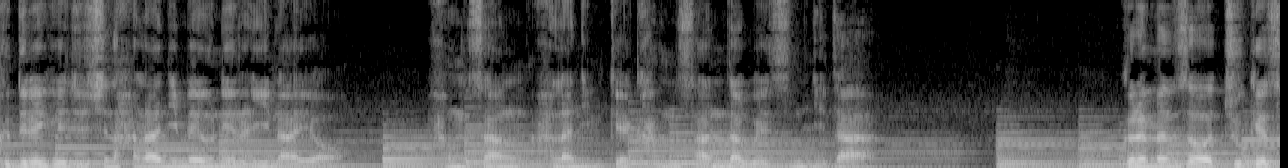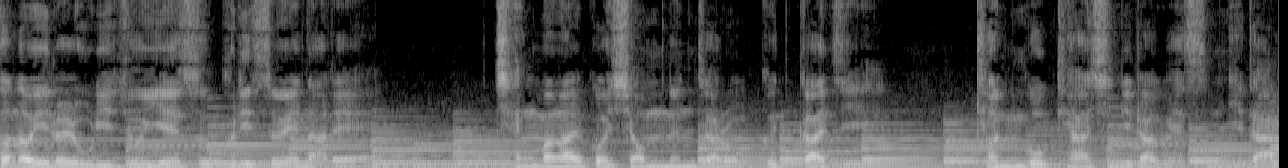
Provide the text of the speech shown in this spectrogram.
그들에게 주신 하나님의 은혜를 인하여 항상 하나님께 감사한다고 했습니다. 그러면서 주께서 너희를 우리 주 예수 그리스도의 날에 책망할 것이 없는 자로 끝까지 견고케 하시리라고 했습니다.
